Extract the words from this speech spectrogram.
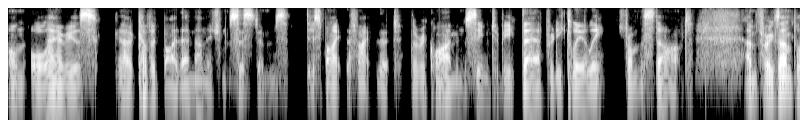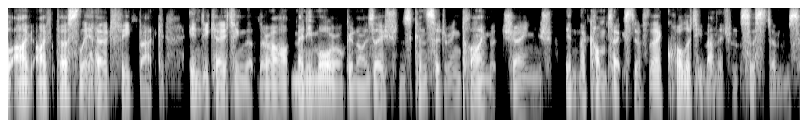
on all areas uh, covered by their management systems, despite the fact that the requirements seem to be there pretty clearly from the start. And for example, I've, I've personally heard feedback indicating that there are many more organizations considering climate change in the context of their quality management systems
